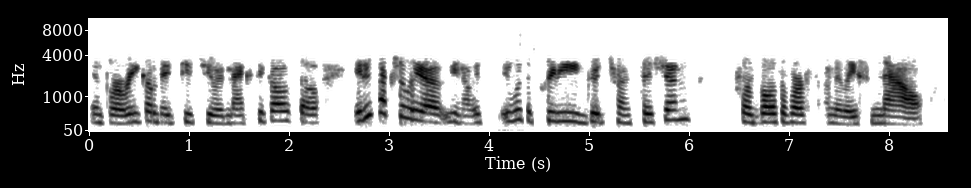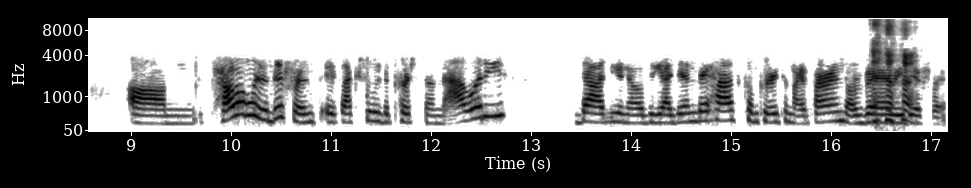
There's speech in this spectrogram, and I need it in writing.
in Puerto Rico, they teach you in Mexico. So it is actually a, you know, it's, it was a pretty good transition for both of our families now. Um, probably the difference is actually the personalities that, you know, the Allendes has compared to my parents are very different.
